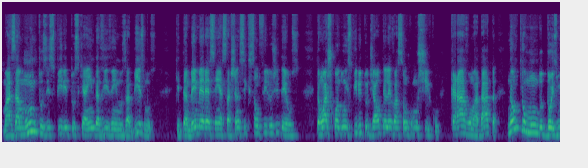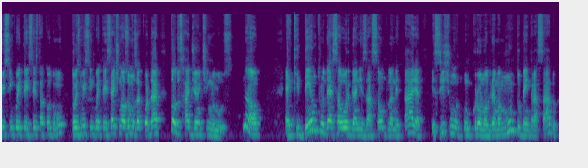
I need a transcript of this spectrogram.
Mas há muitos espíritos que ainda vivem nos abismos que também merecem essa chance e que são filhos de Deus. Então, acho que quando um espírito de alta elevação como Chico crava uma data, não que o mundo 2056 está todo mundo, 2057 nós vamos acordar todos radiantes em luz. Não é que dentro dessa organização planetária existe um, um, cronograma muito bem traçado,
